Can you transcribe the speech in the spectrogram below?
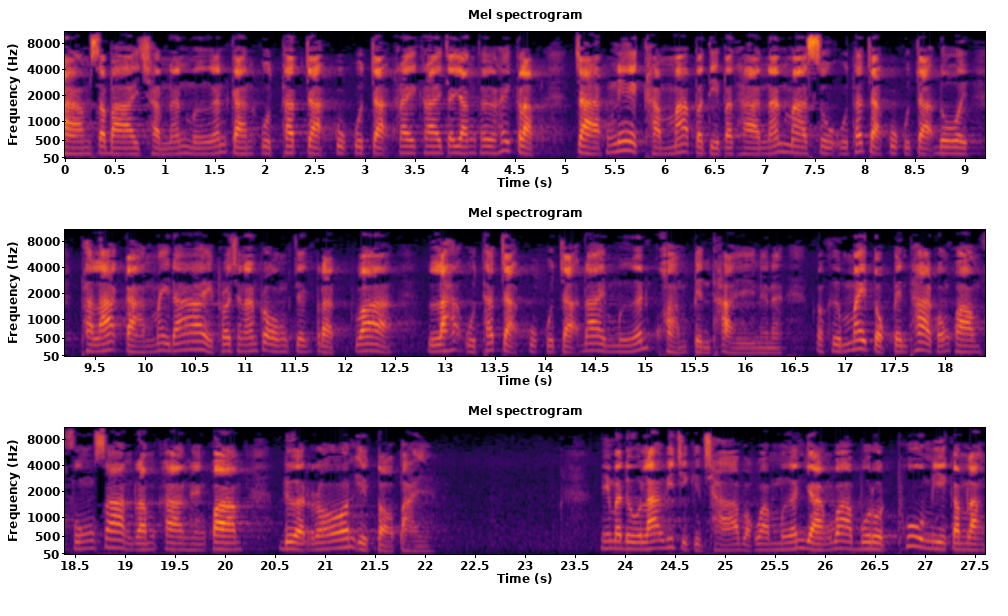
ตามสบายฉันนั้นเหมือนการอุทธจักกุกุจะใครๆจะยังเธอให้กลับ จากเนคขมมะปฏิปทานนั้นมาสู่อุทจักกุกุจะโดยพละการไม่ได้ เพราะฉะนั้นพระองค์จึงตรัสว่าละอุทจักกุกุจะได้เหมือนความเป็นไทยเนี่ยนะก็คือไม่ตกเป็นท่าของความฟุ้งซ่านรำคาญแห่งความเดือดร้อนอีกต่อไป นี่มาดูละวิจิกิจฉาบอกว่าเหมือนอย่างว่าบุรุษผู้มีกำลัง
